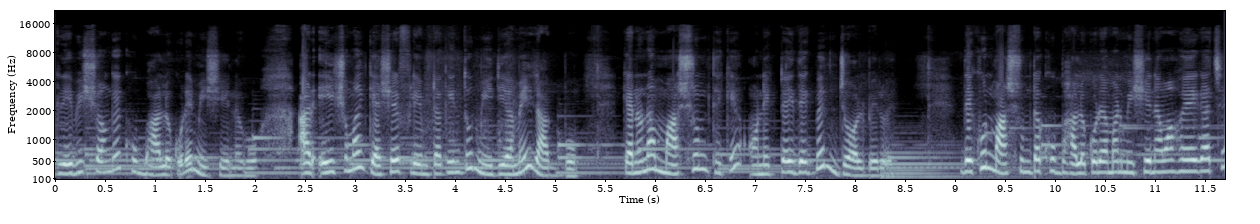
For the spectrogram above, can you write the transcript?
গ্রেভির সঙ্গে খুব ভালো করে মিশিয়ে নেব। আর এই সময় গ্যাসের ফ্লেমটা কিন্তু মিডিয়ামেই রাখব। কেননা মাশরুম থেকে অনেকটাই দেখবেন জল বেরোয়। দেখুন, মাশরুমটা খুব ভালো করে আমার মিশিয়ে নেওয়া হয়ে গেছে।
